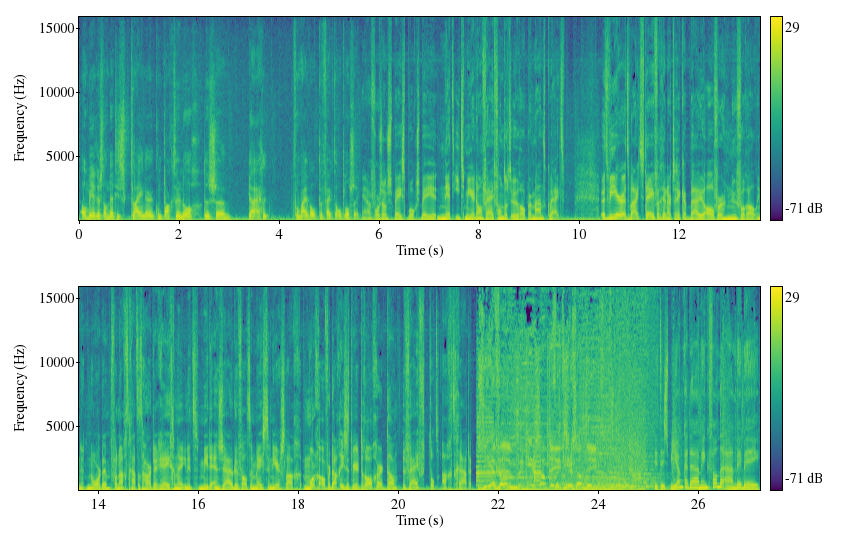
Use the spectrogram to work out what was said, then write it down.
Almere is dan net iets kleiner, compacter nog. Dus uh, ja, eigenlijk voor mij wel een perfecte oplossing. Ja, voor zo'n spacebox ben je net iets meer dan 500 euro per maand kwijt. Het weer, het waait stevig en er trekken buien over, nu vooral in het noorden. Vannacht gaat het harder regenen, in het midden en zuiden valt de meeste neerslag. Morgen overdag is het weer droger dan 5 tot 8 graden. ZFM, verkeersupdate. verkeersupdate. Dit is Bianca Daming van de ANWB.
